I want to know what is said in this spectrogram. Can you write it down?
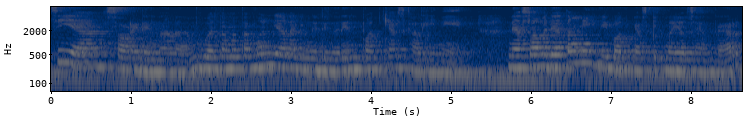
siang, sore, dan malam buat teman-teman yang lagi ngedengerin podcast kali ini. Nah, selamat datang nih di podcast Pikmayo Center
